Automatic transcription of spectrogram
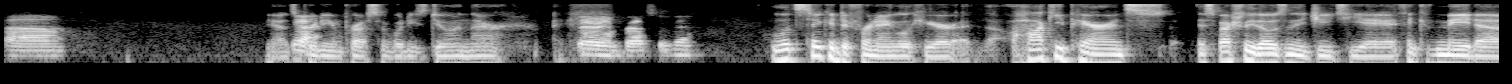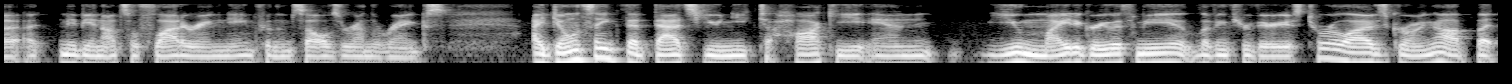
Um, yeah, it's yeah. pretty impressive what he's doing there. Very impressive, yeah. Let's take a different angle here. Hockey parents, especially those in the GTA, I think have made a, a maybe a not so flattering name for themselves around the ranks. I don't think that that's unique to hockey, and you might agree with me living through various tour lives growing up, but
